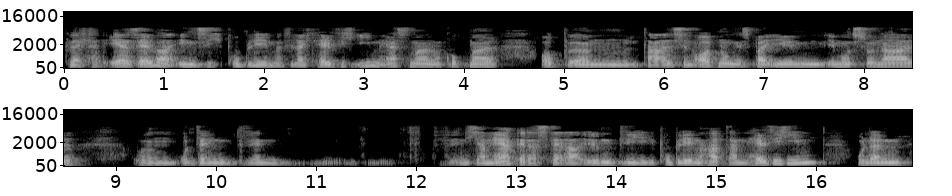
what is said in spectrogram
vielleicht hat er selber in sich Probleme. Vielleicht helfe ich ihm erstmal und guck mal, ob ähm, da alles in Ordnung ist bei ihm emotional. Ähm, und wenn, wenn, wenn ich ja merke, dass der da irgendwie Probleme hat, dann helfe ich ihm und dann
